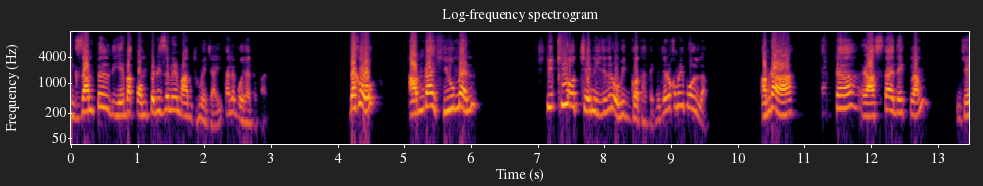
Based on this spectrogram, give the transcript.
এক্সাম্পল দিয়ে বা কম্পারিজনের মাধ্যমে যাই, তাহলে বোঝাতে পারব। দেখো আমরা হিউম্যান শিখি হচ্ছে নিজেদের অভিজ্ঞতা থেকে, যেরকম আমি বললাম। আমরা একটা রাস্তায় দেখলাম যে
